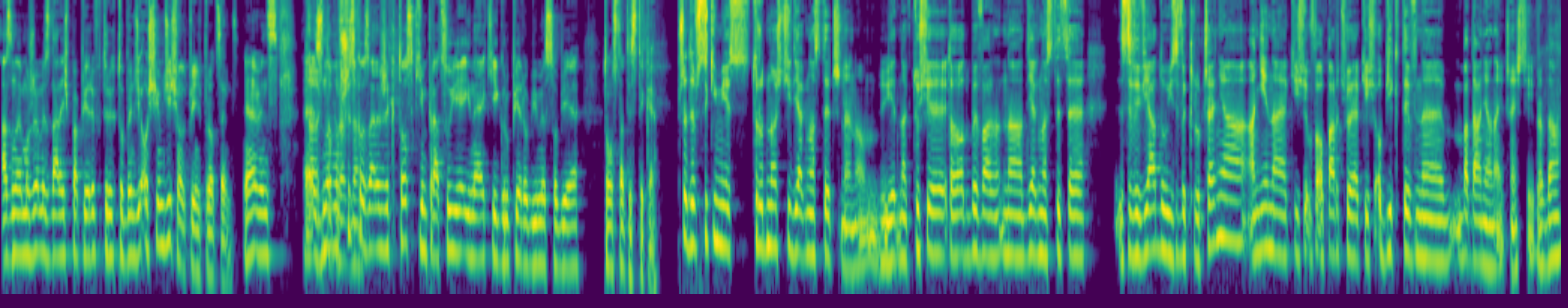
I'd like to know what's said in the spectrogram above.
a możemy znaleźć papiery, w których to będzie 85%. Nie? Więc e, tak, znowu wszystko zależy, kto z kim pracuje i na jakiej grupie robimy sobie tą statystykę. Przede wszystkim jest trudności diagnostyczne. No, jednak tu się to odbywa na diagnostyce z wywiadu i z wykluczenia, a nie na jakiś, w oparciu o jakieś obiektywne badania najczęściej, prawda?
